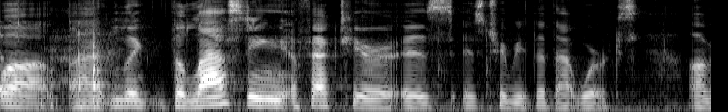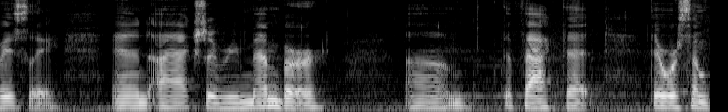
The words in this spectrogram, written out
Well, uh, like the lasting effect here is is tribute that that works, obviously, and I actually remember um, the fact that there were some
